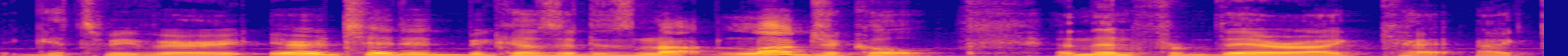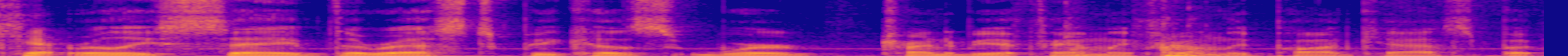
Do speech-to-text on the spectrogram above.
It gets me very irritated because it is not logical. And then from there, I can't, I can't really say the rest because we're trying to be a family friendly podcast. But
